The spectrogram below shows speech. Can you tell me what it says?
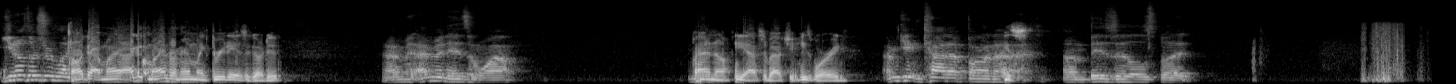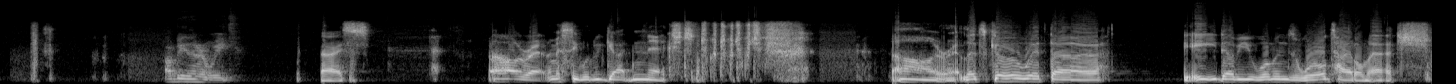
you know, those are like. I got my I got mine from him like three days ago, dude. I haven't, I haven't been Ed's in a while. I know. He asked about you. He's worried. I'm getting caught up on uh, on Bizzles, but I'll be there in a week. Nice. All right, let me see what we got next. All right, let's go with uh, the AEW Women's World Title match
